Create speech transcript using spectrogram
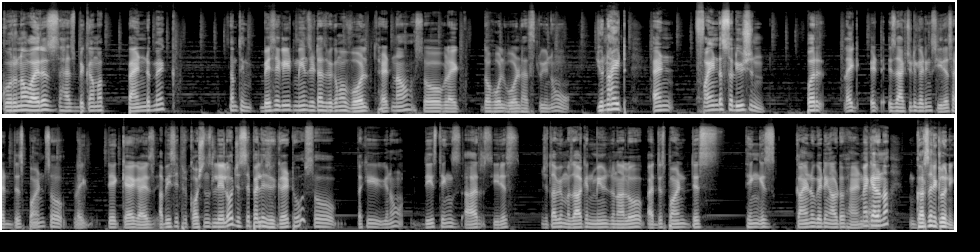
corona virus has become a pandemic something. Basically, it means it has become a world threat now. So, like, the whole world has to, you know, unite. And find a solution पर like it is actually getting serious at this point so like take care guys अभी से प्रिकॉशंस ले लो जिससे पहले रिग्रेट हो सो ताकि you know these things are serious जितना भी मज़ाक इन मीम्स बना लो at this point this thing is kind of getting out of hand मैं कह रहा हूँ ना घर से निकलो नहीं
